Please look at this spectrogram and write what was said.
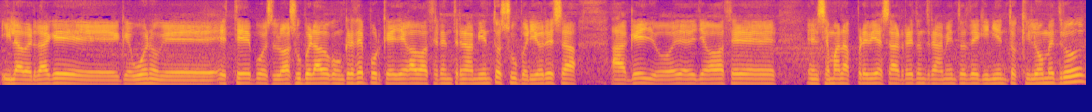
la verdad que, bueno, que este pues lo ha superado con creces porque he llegado a hacer entrenamientos superiores a, aquello. He llegado a hacer en semanas previas al reto entrenamientos de 500 kilómetros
